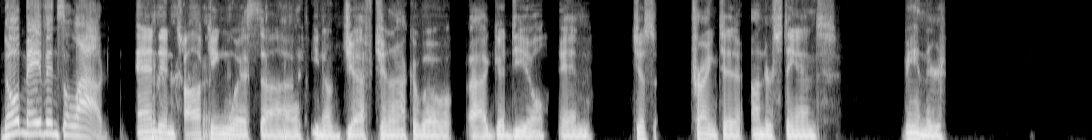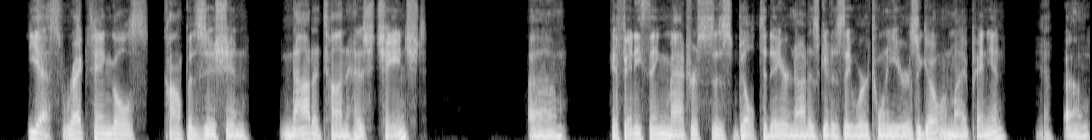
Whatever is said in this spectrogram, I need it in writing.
no mavens allowed. And in talking with uh, you know Jeff Janakovo, uh, good deal, and just trying to understand. Man, there. Yes, rectangles composition. Not a ton has changed. Um, if anything, mattresses built today are not as good as they were 20 years ago, in my opinion. Yeah. Um,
